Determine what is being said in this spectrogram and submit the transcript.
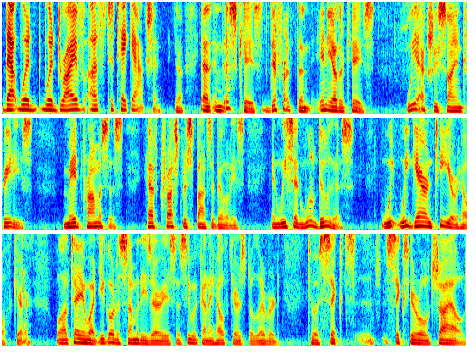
that would, would drive us to take action. Yeah, and in this case, different than any other case, we actually signed treaties, made promises, have trust responsibilities, and we said we'll do this. We, we guarantee your health care. Yeah. Well, I'll tell you what, you go to some of these areas and see what kind of health care is delivered to a six six year old child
